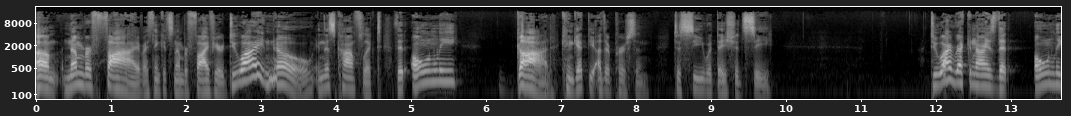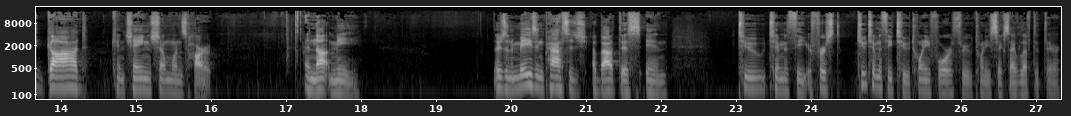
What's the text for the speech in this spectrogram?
Um, number five, I think it's number five here. Do I know in this conflict that only God can get the other person to see what they should see? Do I recognize that only God can change someone's heart and not me? There's an amazing passage about this in 2 Timothy, or 1 2 Timothy 2, 24 through 26. I've left it there.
